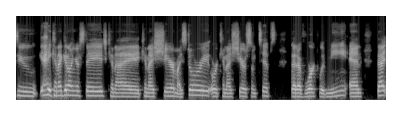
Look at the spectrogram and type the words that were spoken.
to hey can i get on your stage? Can i can i share my story or can i share some tips that have worked with me? And that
